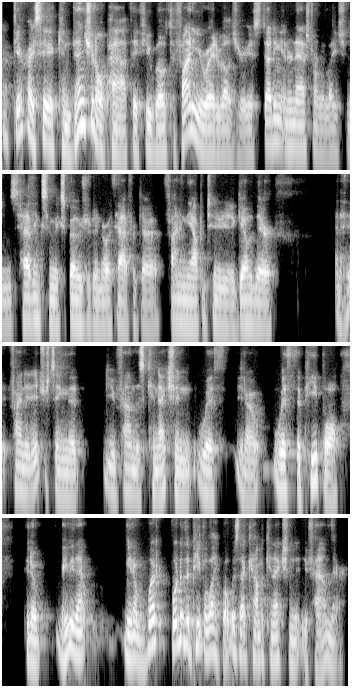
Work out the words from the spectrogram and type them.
dare I say, a conventional path, if you will, to finding your way to Algeria, studying international relations, having some exposure to North Africa, finding the opportunity to go there. And I find it interesting that you found this connection with, you know, with the people. You know, maybe that, you know, what what are the people like? What was that of connection that you found there?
